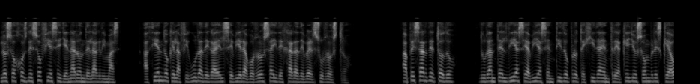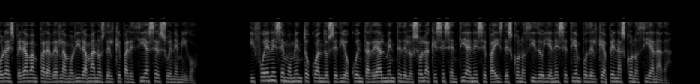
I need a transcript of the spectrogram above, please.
Los ojos de Sofía se llenaron de lágrimas, haciendo que la figura de Gael se viera borrosa y dejara de ver su rostro. A pesar de todo, durante el día se había sentido protegida entre aquellos hombres que ahora esperaban para verla morir a manos del que parecía ser su enemigo. Y fue en ese momento cuando se dio cuenta realmente de lo sola que se sentía en ese país desconocido y en ese tiempo del que apenas conocía nada.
